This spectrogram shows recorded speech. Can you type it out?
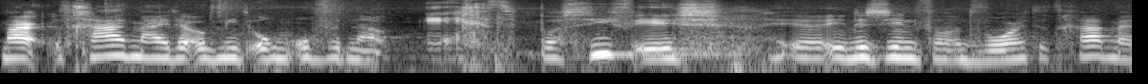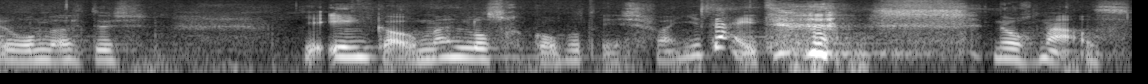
Maar het gaat mij er ook niet om of het nou echt passief is uh, in de zin van het woord. Het gaat mij erom dat het dus je inkomen losgekoppeld is van je tijd. Nogmaals.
